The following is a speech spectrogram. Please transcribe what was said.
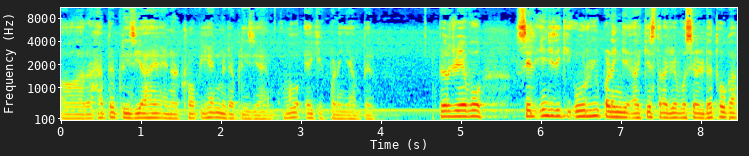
और हाइपरप्लीजिया है एनाट्रॉपी है मेटाप्लीजिया है। वो एक एक पढ़ेंगे हम फिर। फिर जो है वो सेल इंजरी की ओवरव्यू पढ़ेंगे और किस तरह जो है वो सेल डेथ होगा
